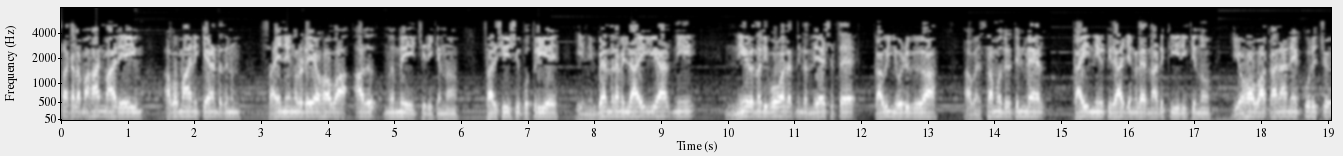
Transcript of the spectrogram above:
സകല മഹാന്മാരെയും അപമാനിക്കേണ്ടതിനും സൈന്യങ്ങളുടെ യഹോവ അത് നിർണയിച്ചിരിക്കുന്നു. സർശീശി പുത്രിയെ ഈ നിബന്ധനമില്ലായികയാൽ നീ നീലനദി പോലെ നിന്റെ ദേശത്തെ കവിഞ്ഞൊഴുകുക. അവൻ സമുദ്രത്തിന്മേൽ കൈനീട്ടി രാജ്യങ്ങളെ നടുക്കിയിരിക്കുന്നു. യഹോവ കനാനെക്കുറിച്ച്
